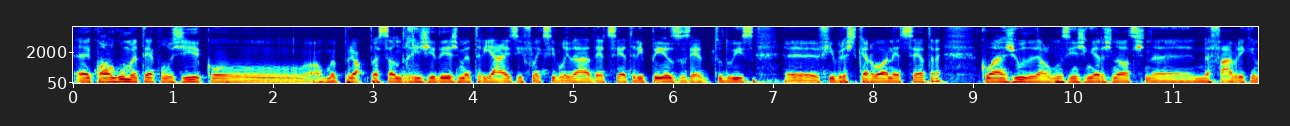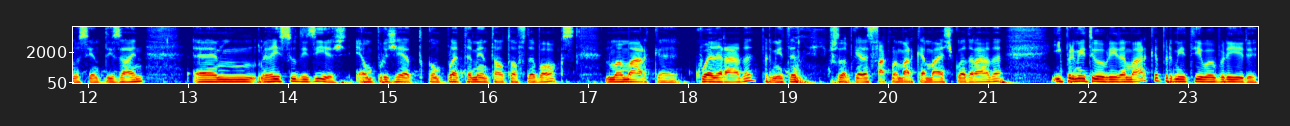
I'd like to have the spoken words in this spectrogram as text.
uh, com alguma tecnologia, com alguma preocupação de rigidez, materiais e flexibilidade, etc. E pesos, é tudo isso, uh, fibras de carbono, etc. Com a ajuda de alguns engenheiros nossos na, na fábrica e no centro de design. Um, mas é isso que tu dizias, é um projeto completamente out of the box, numa marca quadrada, permita-me, porque era de facto uma marca mais quadrada, e permitiu abrir a marca, permitiu abrir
